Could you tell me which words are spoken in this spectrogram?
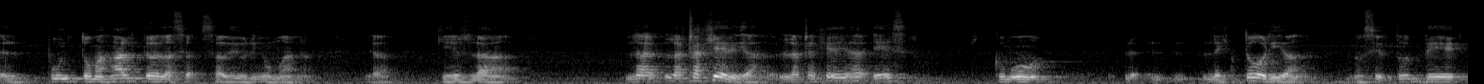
el punto más alto de la sabiduría humana, ¿ya? que es la, la, tragedia. La tragedia es como la, historia, ¿no es cierto?, de,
